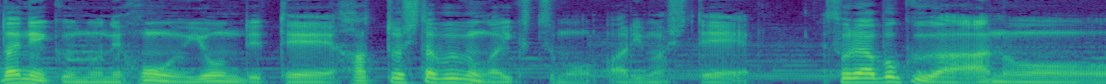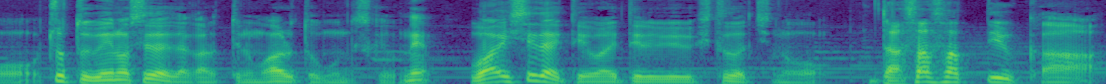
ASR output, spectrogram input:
ダニエル君のね本を読んでてハッとした部分がいくつもありましてそれは僕が、あのーちょっと上の世代だからっていうのもあると思うんですけどね。Y 世代って言われてる人たちのダサさっていうか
